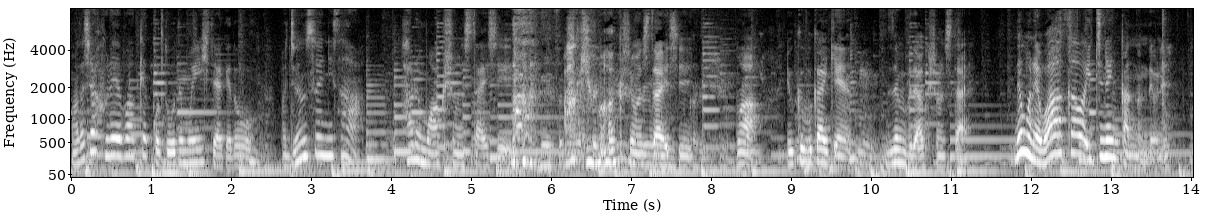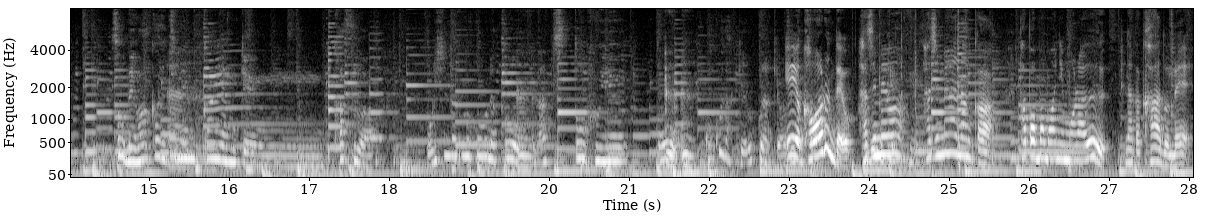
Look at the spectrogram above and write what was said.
私はフレーバー結構どうでもいい人やけど、まあ、純粋にさ春もアクションしたいし ね秋もアクションしたいしうんまあ欲深いけうん。ん全部でアクションしたい。でもねワーカーは1年間なんだよねそうね若い1年間やんけんカスはオリジナルの方だとん夏と冬をうんうん。5個だっけ6個だっけいやいや変わるんだよ。初めはうん初めはなんかパパママにもらうなんかカードで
